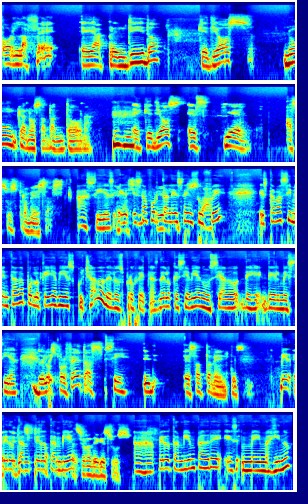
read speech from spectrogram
Por la fe he aprendido que Dios nunca nos abandona uh -huh. y que Dios es fiel a sus promesas. Así es. E así Esa fortaleza en su fe estaba cimentada por lo que ella había escuchado de los profetas, de lo que se había anunciado de, del Mesías. De los profetas. Sí. Y, exactamente, sí. Pero, pero, tam, pero también de Jesús. Ajá, pero también padre es, me imagino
